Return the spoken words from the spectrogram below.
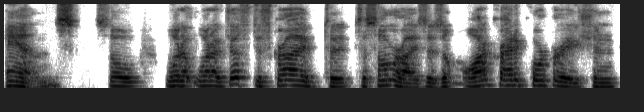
hands. So what, what I've just described to, to summarize is an autocratic corporation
